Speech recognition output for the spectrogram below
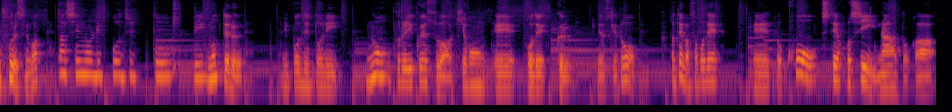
い、そうですね。私のリポジトリ持ってるリポジトリのプルリクエストは基本英語で来るんですけど例えばそこで、えーとこうしてほしいなとか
